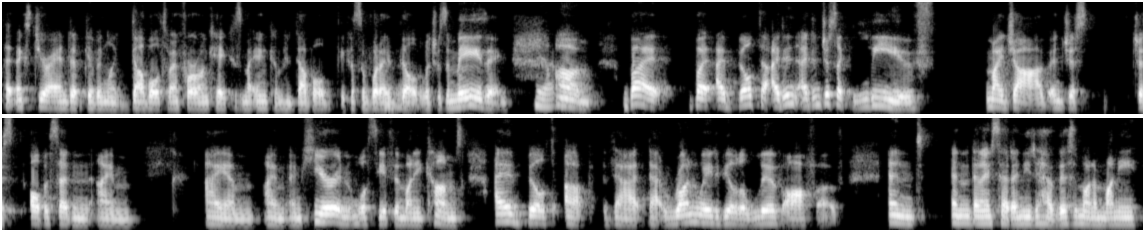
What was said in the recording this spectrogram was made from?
that next year I ended up giving like double to my 401k because my income had doubled because of what I built, which was amazing. Yeah. Um, but but I built I didn't I didn't just like leave my job and just just all of a sudden I'm I am I'm I'm here and we'll see if the money comes. I had built up that that runway to be able to live off of. And and then I said, I need to have this amount of money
